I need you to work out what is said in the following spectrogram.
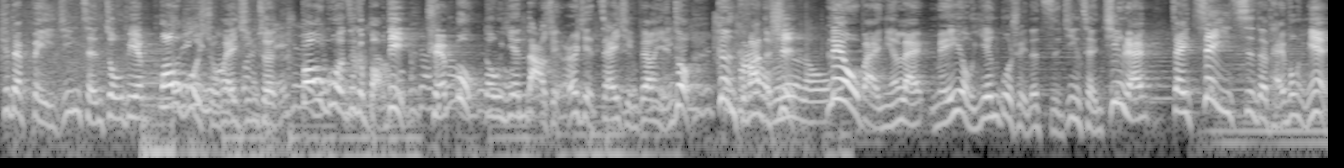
就在北京城周边，包括雄安新村，包括这个保定，全部都淹大水，而且灾情非常严重。更可怕的是，六百年来没有淹过水的紫禁城，竟然在这一次的台风里面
